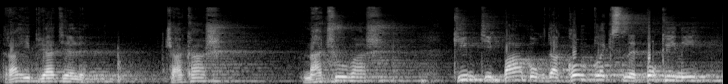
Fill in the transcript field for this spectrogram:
Drahý priateľ, čakáš? Načúvaš? Kým ti Pán Boh dá komplexné pokyny,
